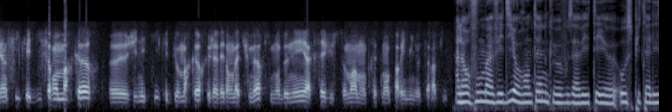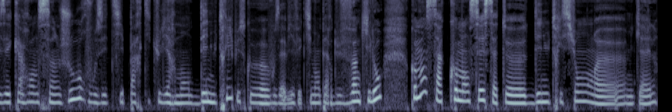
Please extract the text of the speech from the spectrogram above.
et ainsi que les différents marqueurs euh, génétiques et biomarqueurs que j'avais dans ma tumeur qui m'ont donné accès justement à mon traitement par immunothérapie. Alors vous m'avez dit hors antenne que vous avez été hospitalisé 45 jours, vous étiez particulièrement dénutri puisque vous aviez effectivement perdu 20 kilos. Comment ça a commencé cette dénutrition, euh, Michael?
